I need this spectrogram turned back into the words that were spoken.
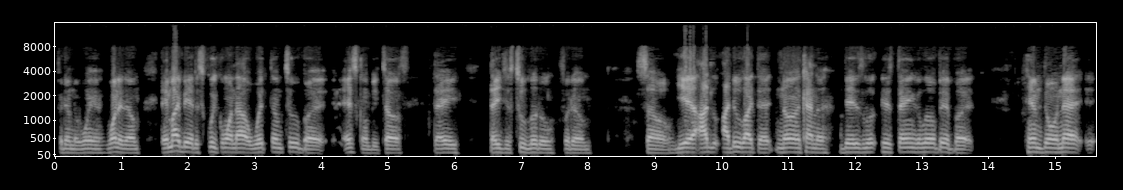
for them to win. One of them, they might be able to squeak one out with them too, but it's gonna be tough. They they just too little for them. So yeah, I I do like that. Nunn kind of did his his thing a little bit, but him doing that, it,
